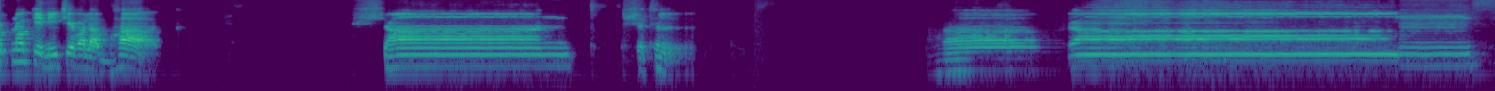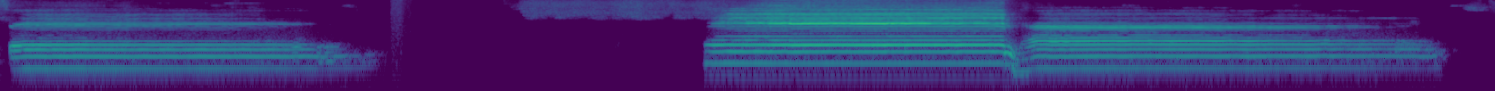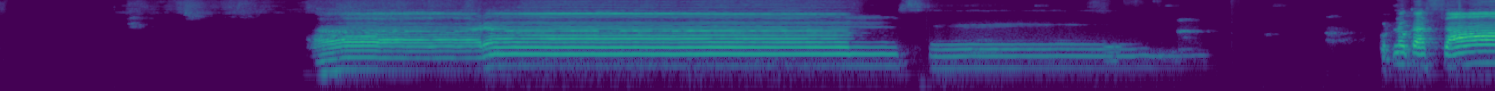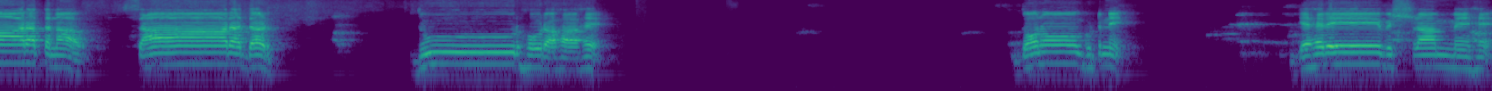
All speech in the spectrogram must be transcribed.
घुटनों के नीचे वाला भाग। शांत, शिथिल। आराम। का सारा तनाव, सारा दर्द दूर हो रहा है। दोनों घुटने गहरे विश्राम में है।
